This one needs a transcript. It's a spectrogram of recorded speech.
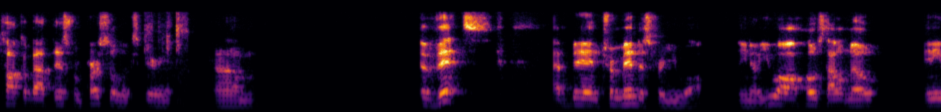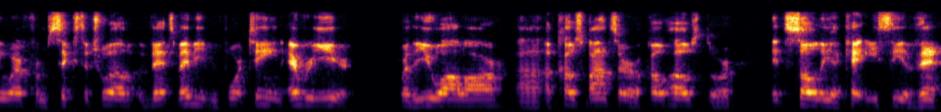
talk about this from personal experience. Um, events have been tremendous for you all. You know, you all host, I don't know, anywhere from six to 12 events, maybe even 14 every year, whether you all are uh, a co sponsor or co host or it's solely a KEC event.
